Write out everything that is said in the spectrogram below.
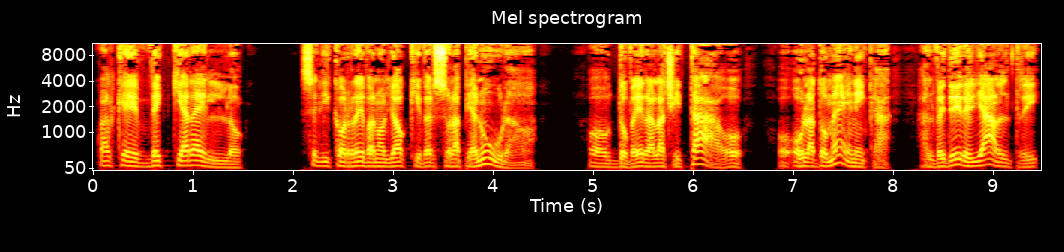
qualche vecchiarello, se gli correvano gli occhi verso la pianura, o, o dov'era la città, o, o, o la domenica, al vedere gli altri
